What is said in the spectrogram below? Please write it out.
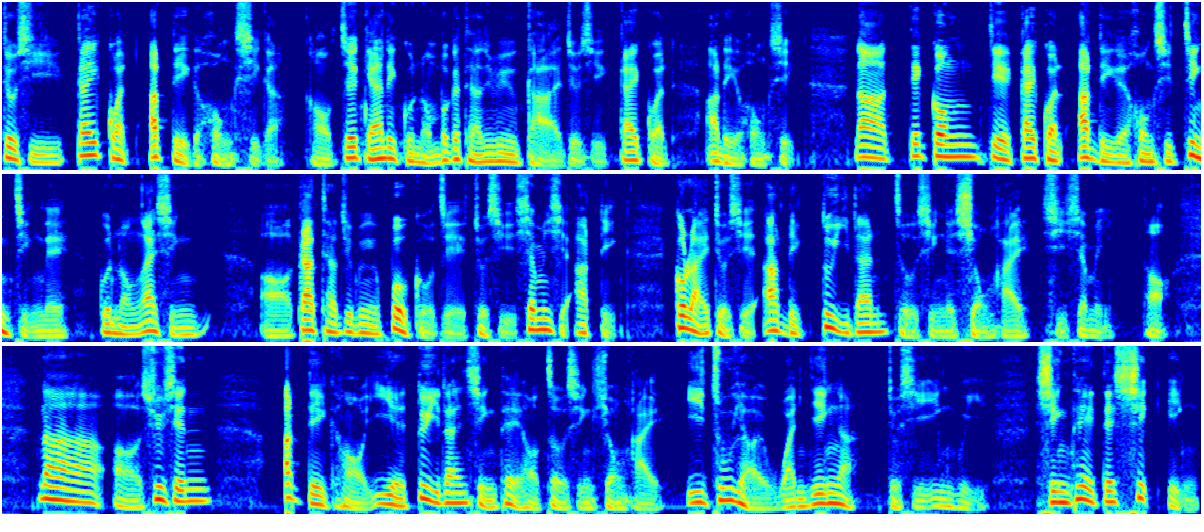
就是解决压力的方式啊！好，这今日君鸿不跟听众朋友教的，就是解决压力的方式。那在讲这解决压力的方式进前呢，君鸿爱先啊，跟听众朋友报告者，就是什物是压力，过来就是压力对咱造成的伤害是什物？好，那呃，首先压力吼，伊会对咱身体吼造成伤害，伊主要的原因啊，就是因为身体在适应，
